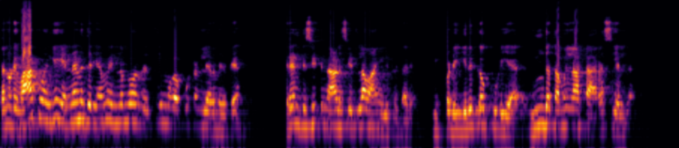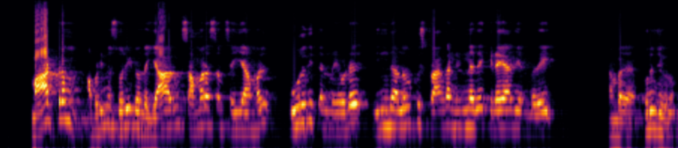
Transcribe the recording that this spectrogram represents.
தன்னுடைய வாக்கு வங்கி என்னன்னு தெரியாம இன்னமும் அந்த திமுக கூட்டணியில இருந்துகிட்டு ரெண்டு சீட்டு நாலு சீட்லாம் வாங்கிட்டு இருக்காரு. இப்படி இருக்கக்கூடிய இந்த தமிழ்நாட்டு அரசியல்ல மாற்றம் அப்படின்னு சொல்லிட்டு வந்த யாரும் சமரசம் செய்யாமல் உறுதித்தன்மையோடு இந்த அளவுக்கு ஸ்ட்ராங்கா நின்னதே கிடையாது என்பதை நம்ம புரிஞ்சுக்கணும்.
